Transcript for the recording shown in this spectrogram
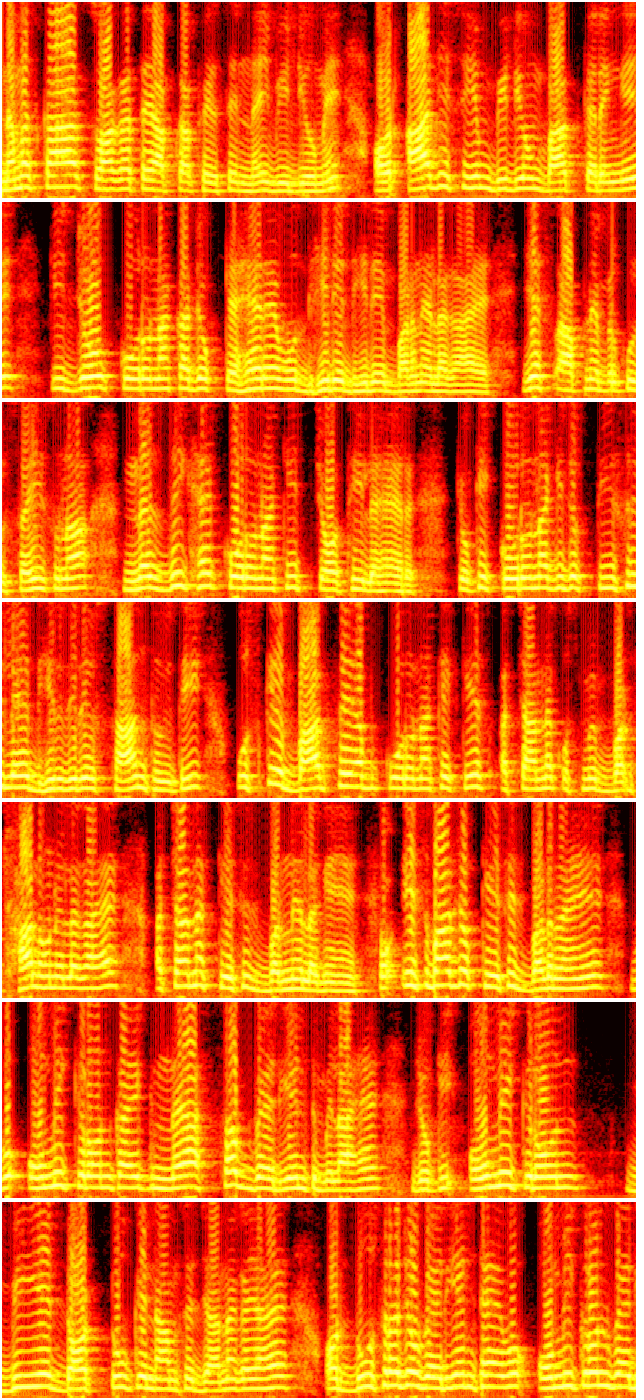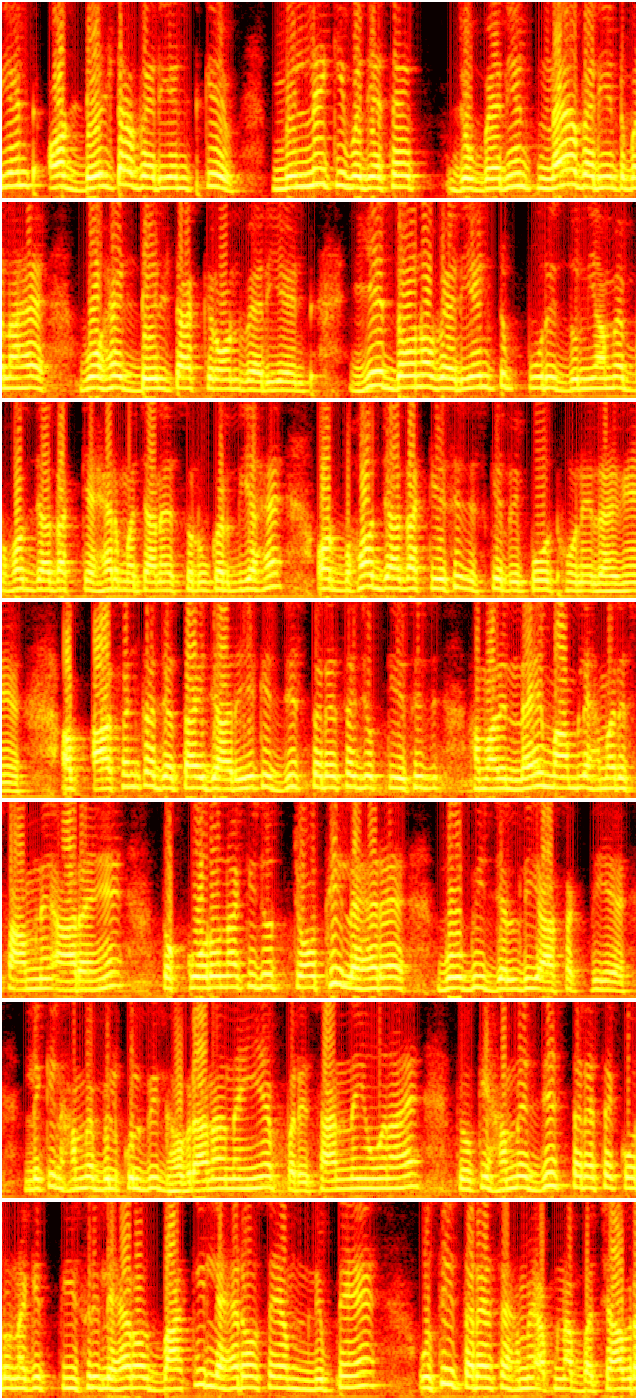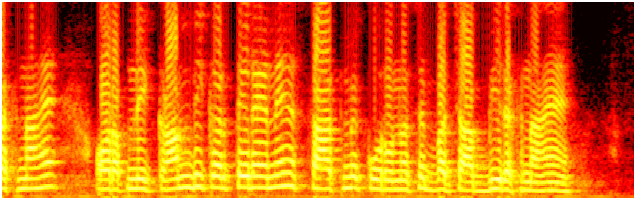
नमस्कार, स्वागत है आपका फिर से नई वीडियो में। और आज इस हम वीडियो में बात करेंगे कि जो कोरोना का जो कहर है, वो धीरे धीरे बढ़ने लगा है। यस, आपने बिल्कुल सही सुना, नज़दीक है कोरोना की चौथी लहर, क्योंकि कोरोना की जब तीसरी लहर धीरे धीरे शांत हुई थी, उसके बाद से अब कोरोना के केस अचानक उसमें बढ़छाल होने लगा है, अचानक केसेस बढ़ने लगे हैं। तो इस बार जो केसेस बढ़ रहे हैं, वो ओमिक्रॉन का एक नया सब वेरिएंट मिला है, जो कि omicron B A dot two के नाम से जाना गया है। और दूसरा जो वेरिएंट है वो ओमिक्रॉन वेरिएंट और डेल्टा वेरिएंट के मिलने की वजह से जो वेरिएंट नया वेरिएंट बना है, वो है डेल्टा क्रॉन वेरिएंट ये दोनों वेरिएंट पूरी दुनिया में बहुत ज़्यादा कहर मचाना शुरू कर दिया है और बहुत ज़्यादा केसेस इसके रिपोर्ट होने रह गए हैं. अब आशंका जताई जा रही है कि जिस तरह से जो केसेज हमारे नए मामले हमारे सामने आ रहे हैं तो कोरोना की जो चौथी लहर है, वो भी जल्दी आ सकती है. लेकिन हमें बिल्कुल भी घबराना नहीं है, परेशान नहीं होना है, क्योंकि हमने जिस तरह से कोरोना की तीसरी लहर और बाकी लहरों से हम निपटे हैं, उसी तरह से हमें अपना बचाव रखना है और अपने काम भी करते रहने हैं, साथ में कोरोना से बचाव भी रखना है।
